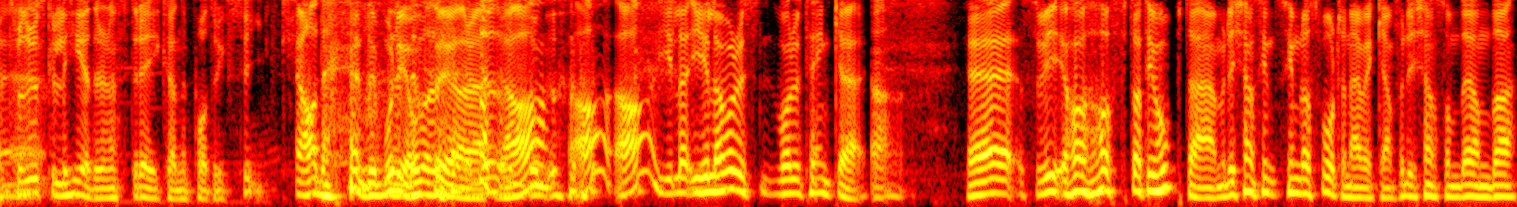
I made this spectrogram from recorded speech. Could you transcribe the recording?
Jag trodde du skulle hedra den strejkande Patrik Syk. Ja, det, det borde jag också göra. Ja, ja, ja gillar, gillar vad, du, vad du tänker här. Så vi har höftat ihop det här, men det känns inte så himla svårt den här veckan, för det känns som det enda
